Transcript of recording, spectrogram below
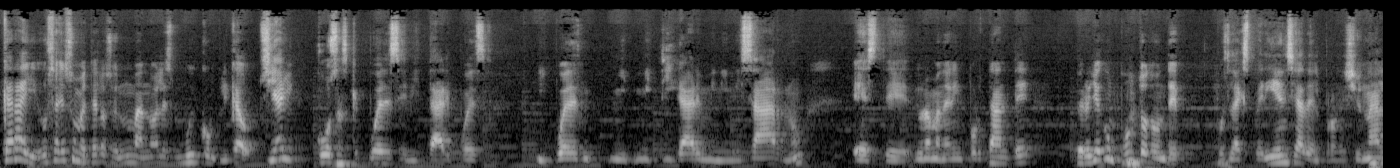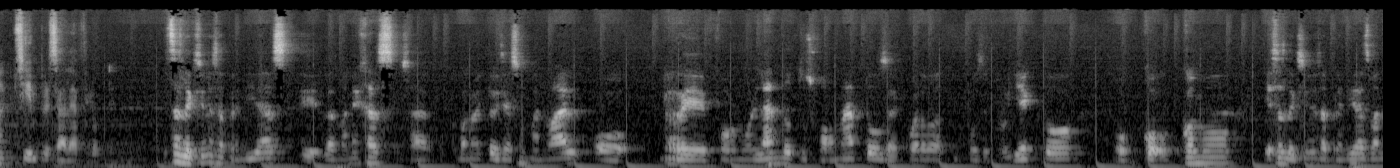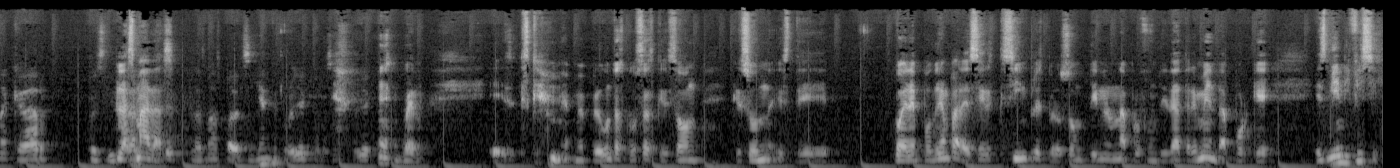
caray, o sea, eso meterlos en un manual es muy complicado. Sí hay cosas que puedes evitar y puedes, y puedes mitigar minimizar, ¿no? Este, de una manera importante, pero llega un punto donde pues la experiencia del profesional siempre sale a flote. Estas lecciones aprendidas eh, las manejas, o sea, bueno, ahorita decías un manual o reformulando tus formatos de acuerdo a tipos de proyecto o cómo esas lecciones aprendidas van a quedar pues, plasmadas. plasmadas para el siguiente proyecto. bueno, es, que me, preguntas cosas que son, que son, este, podrían parecer simples, pero son, tienen una profundidad tremenda, porque es bien difícil,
